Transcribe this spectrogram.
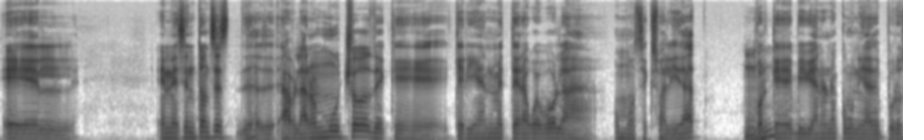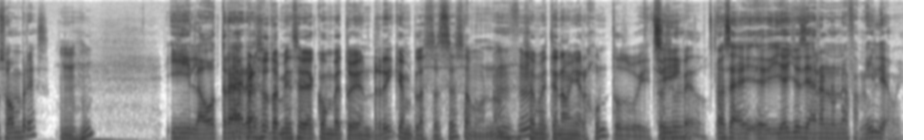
el en ese entonces eh, hablaron mucho de que querían meter a huevo la homosexualidad porque vivían en una comunidad de puros hombres y la otra Ah, era pero eso también se veía con Beto y Enrique en Plaza Sésamo, ¿no? Se metían a bañar juntos, güey. Todo sí, ese pedo. o sea, y, y ellos ya eran una familia, güey.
